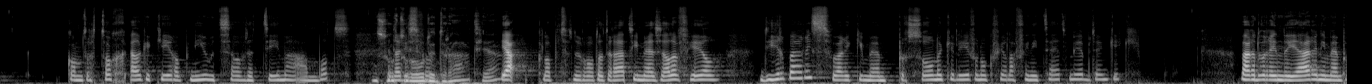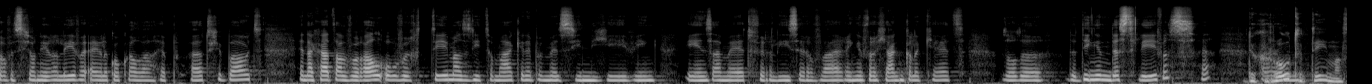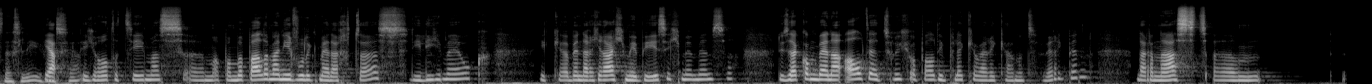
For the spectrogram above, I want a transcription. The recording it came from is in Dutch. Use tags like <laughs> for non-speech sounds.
komt er toch elke keer opnieuw hetzelfde thema aan bod. Een soort rode draad, ja? Ja, klopt. Een rode draad die mijzelf heel dierbaar is, waar ik in mijn persoonlijke leven ook veel affiniteit mee heb, denk ik waardoor in de jaren in mijn professionele leven eigenlijk ook wel wat heb uitgebouwd. En dat gaat dan vooral over thema's die te maken hebben met zingeving, eenzaamheid, verlieservaringen, vergankelijkheid, zo de, de dingen des levens. Hè. De grote um, thema's des levens, ja. ja. de grote thema's. Um, op een bepaalde manier voel ik mij daar thuis, die liggen mij ook. Ik uh, ben daar graag mee bezig met mensen. Dus dat komt bijna altijd terug op al die plekken waar ik aan het werk ben. Daarnaast um,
